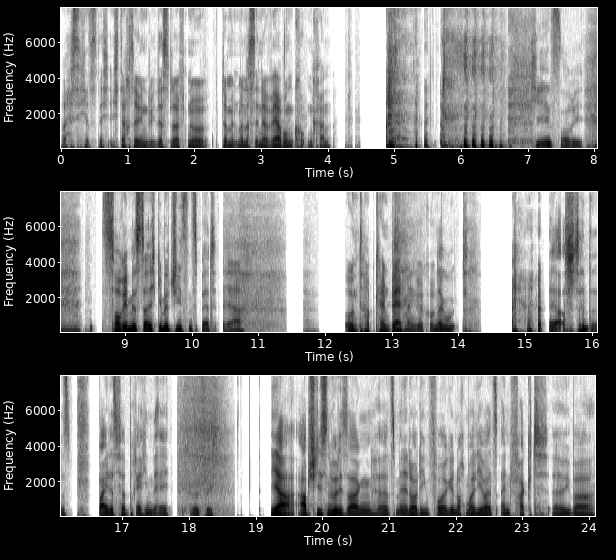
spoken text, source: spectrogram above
Weiß ich jetzt nicht. Ich dachte irgendwie, das läuft nur, damit man das in der Werbung gucken kann. okay, sorry. Sorry, Mister, ich gehe mit Jeans ins Bett. Ja. Und hab kein Batman geguckt. Na gut. Ja, stimmt. Das ist beides Verbrechen, ey. Wirklich. Ja, abschließend würde ich sagen, äh, zum Ende der heutigen Folge nochmal jeweils ein Fakt äh, über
